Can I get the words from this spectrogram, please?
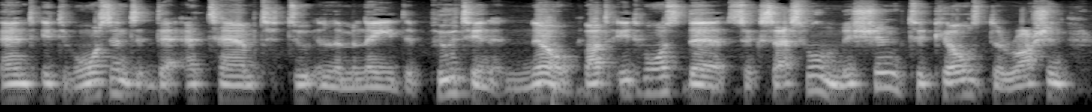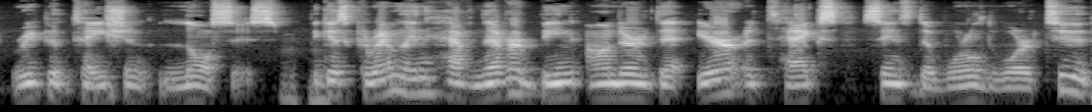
And it wasn't the attempt to eliminate the Putin, no, but it was the successful mission to cause the Russian reputation losses. Mm-hmm. Because Kremlin have never been under the air attacks since the World War II,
